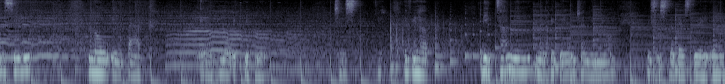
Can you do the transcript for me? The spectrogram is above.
easy, low impact, and no equipment. Just if you have big tummy, malaki po yung ninyo, this is the best way and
